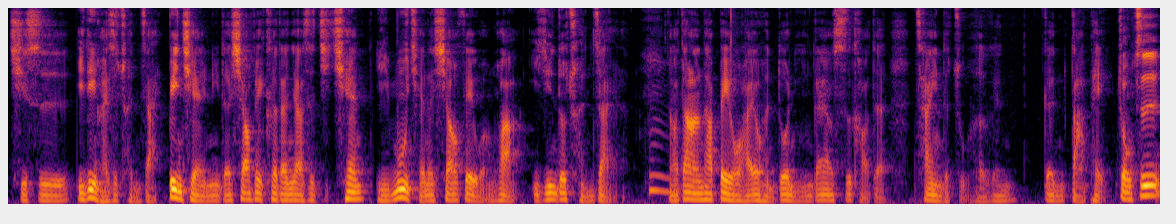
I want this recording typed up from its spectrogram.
其实一定还是存在，并且你的消费客单价是几千，以目前的消费文化已经都存在了。嗯，然后当然它背后还有很多你应该要思考的餐饮的组合跟跟搭配。总之。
